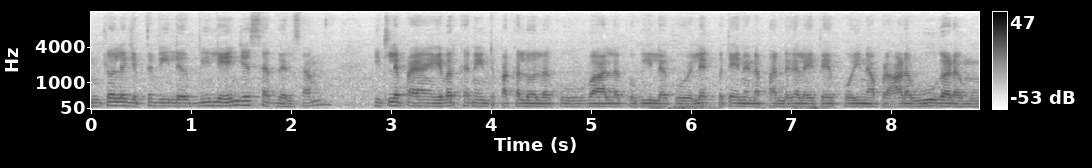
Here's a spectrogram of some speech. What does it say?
ఇంట్లో చెప్తే వీళ్ళు వీళ్ళు ఏం చేస్తారు తెలుసా? ఇట్లే ఎవరికైనా ఇంటి పక్కల వాళ్ళకు వాళ్ళకు వీళ్ళకు లేకపోతే ఏమైనా పండుగలు అయితే పోయినప్పుడు ఆడ ఊగడము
